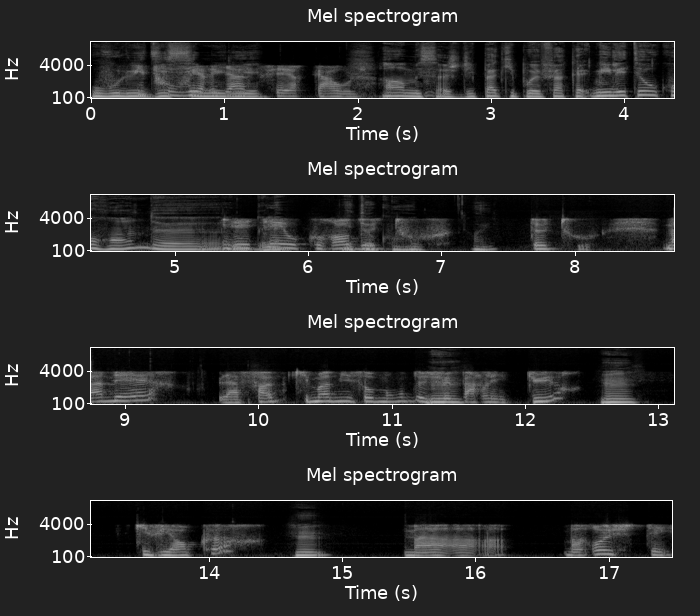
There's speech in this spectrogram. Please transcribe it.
ou vous lui dissimuliez Il pouvait rien faire, Carole. Ah, mais ça, je dis pas qu'il pouvait faire. Mais il était au courant de. Il était au courant de tout. De tout. Ma mère, la femme qui m'a mise au monde, je vais hmm. parler dur, hmm. qui vit encore, hmm. m'a m'a rejeté.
